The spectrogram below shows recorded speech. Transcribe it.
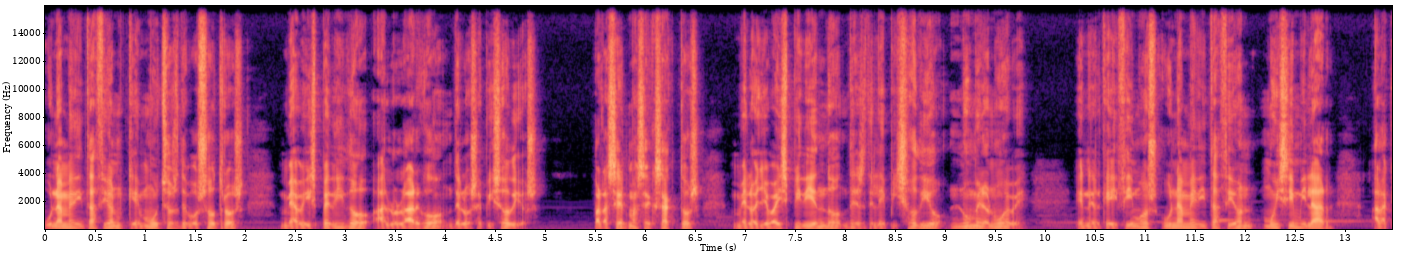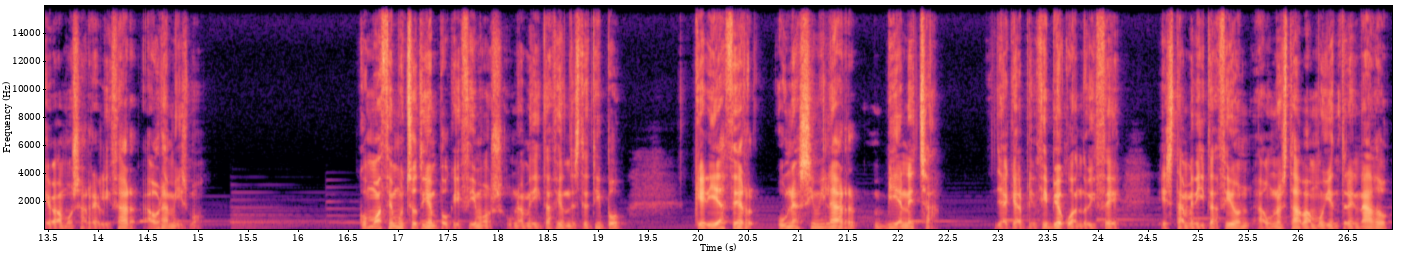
Una meditación que muchos de vosotros me habéis pedido a lo largo de los episodios. Para ser más exactos, me lo lleváis pidiendo desde el episodio número 9, en el que hicimos una meditación muy similar a la que vamos a realizar ahora mismo. Como hace mucho tiempo que hicimos una meditación de este tipo, quería hacer una similar bien hecha, ya que al principio cuando hice esta meditación aún no estaba muy entrenado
